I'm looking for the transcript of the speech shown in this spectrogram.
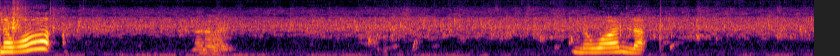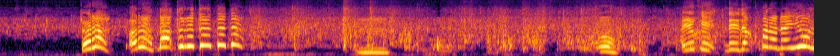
Nawa. Nawala. Tara! Tara! Ta! Tara! Tara! Tara! Mm. Oh. Ayaw kay... Dadak pa na na yun.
